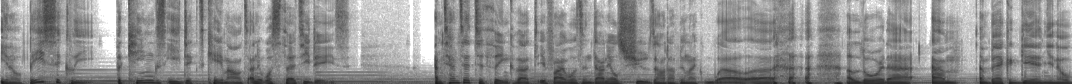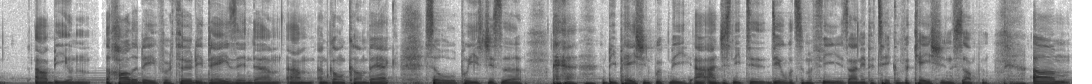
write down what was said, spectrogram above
You know, basically, the king's edict came out and it was 30 days. I'm tempted to think that if I was in Daniel's shoes, I would have been like, well, uh, Lord, uh, I'm, I'm back again, you know, I'll be on a holiday for 30 days and um, I'm, I'm going to come back. So please just uh, be patient with me. I, I, just need to deal with some affairs. I need to take a vacation or something. Um,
